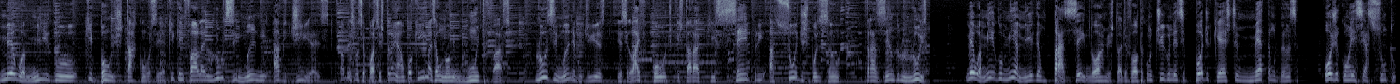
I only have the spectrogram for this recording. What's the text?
Meu amigo, que bom estar com você. Aqui quem fala é Luzimane Abdias. Talvez você possa estranhar um pouquinho, mas é um nome muito fácil. Luzimane Abdias, esse life coach que estará aqui sempre à sua disposição, trazendo luz. Meu amigo, minha amiga, é um prazer enorme estar de volta contigo nesse podcast Meta Mudança. Hoje com esse assunto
